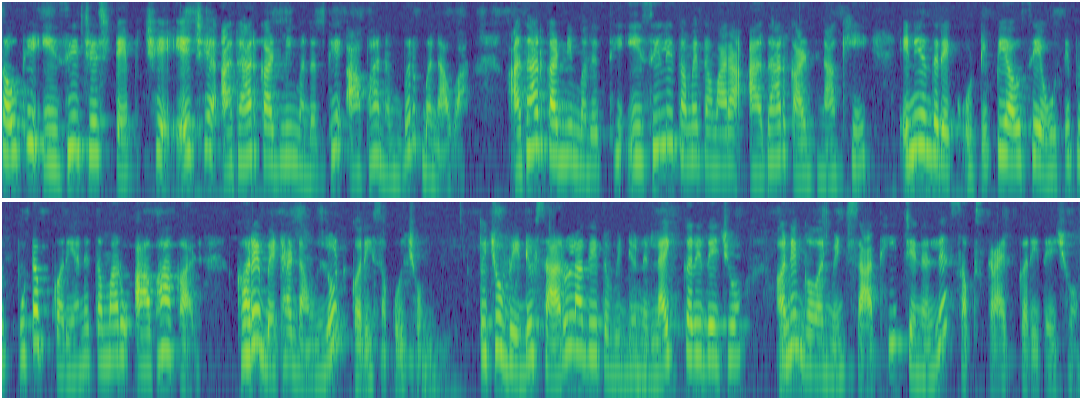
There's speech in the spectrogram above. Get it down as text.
સૌથી ઇઝી જે સ્ટેપ છે એ છે આધાર કાર્ડની મદદથી આભા નંબર બનાવવા. આધાર કાર્ડની મદદથી ઇઝીલી તમે તમારા આધાર કાર્ડ નાખી, એની અંદર એક ઓટીપી આવશે, એ ઓટીપી પુટઅપ કરી અને તમારું આભા કાર્ડ ઘરે બેઠા ડાઉનલોડ કરી શકો છો. તો જો વીડિયો સારો લાગે તો વિડીયોને લાઇક કરી દેજો અને ગવર્મેન્ટ સાથી ચેનલને સબસ્ક્રાઈબ કરી દેજો.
